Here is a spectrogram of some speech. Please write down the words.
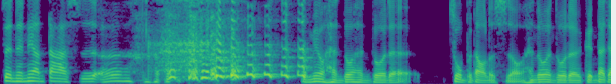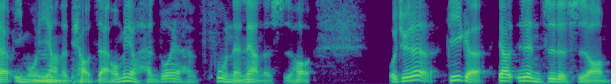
正能量大师，呃，我们有很多很多的做不到的时候，很多很多的跟大家一模一样的挑战，嗯、我们有很多很负能量的时候。我觉得第一个要认知的是哦，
